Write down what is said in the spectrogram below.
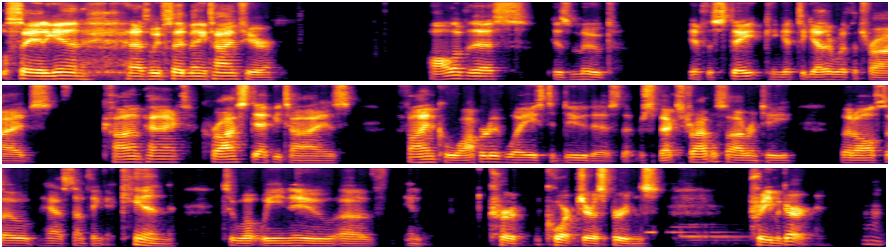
We'll say it again, as we've said many times here. All of this is moot if the state can get together with the tribes, compact, cross deputize, find cooperative ways to do this that respects tribal sovereignty, but also has something akin to what we knew of in court jurisprudence pre McGirt. Mm-hmm.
